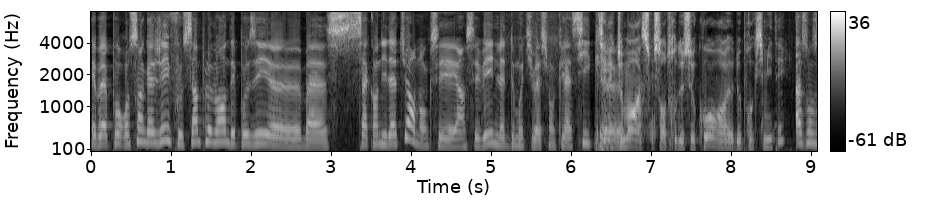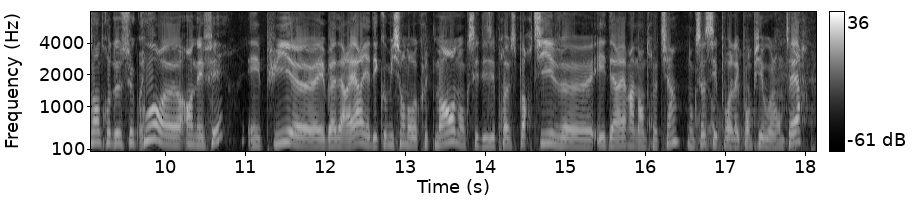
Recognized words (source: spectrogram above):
Et ben pour s'engager, il faut simplement déposer euh, bah, sa candidature. Donc c'est un CV, une lettre de motivation classique. euh, Directement à son centre de secours euh, de proximité? à son centre de secours, euh, en effet. Et puis, euh, et ben derrière, il y a des commissions de recrutement, donc c'est des épreuves sportives euh, et derrière un entretien. Donc ça, c'est pour les pompiers volontaires.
